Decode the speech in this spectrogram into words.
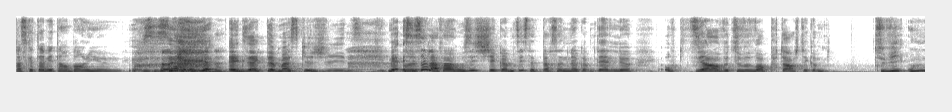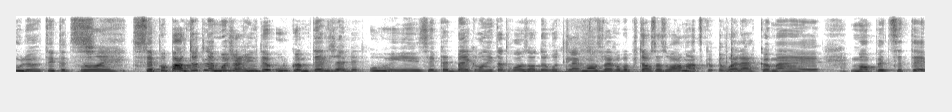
Parce que t'habites en banlieue. C'est exactement ce que je lui ai dit. Mais Ouais. c'est ça l'affaire aussi, j'étais comme, tu sais, cette personne-là comme telle, là, au quotidien, veux-tu vous voir plus tard? J'étais comme, tu vis où, là? Tu sais, t'as- tu Ouais. tu sais pas pantoute, là, moi j'arrive de où comme tel, j'habite où, et c'est peut-être bien qu'on est à trois heures de route, clairement, on se verra pas plus tard ce soir, mais en tout cas, voilà comment euh, mon petit, euh,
